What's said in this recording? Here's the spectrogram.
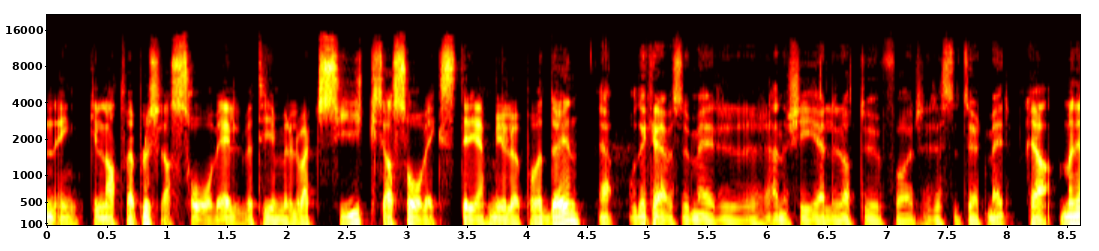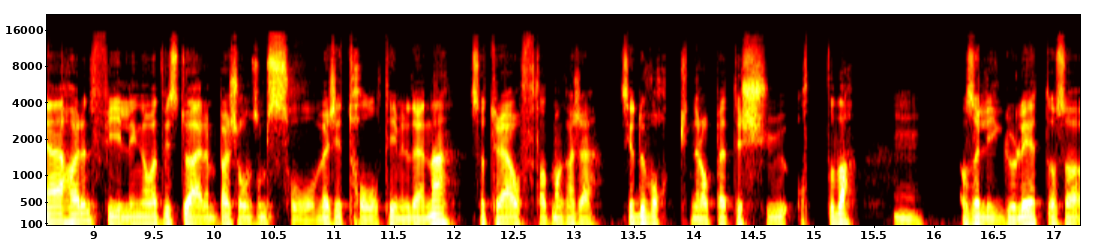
en enkel natt hvor jeg plutselig har sovet elleve timer eller vært syk, så jeg har sovet ekstremt mye i løpet av et døgn. ja, og det kreves jo mer energi, eller at du får restituert mer. Ja, Men jeg har en feeling av at hvis du er en person som sover i tolv timer i døgnet, så tror jeg ofte at man kanskje Si du våkner opp etter sju-åtte, da, og så ligger du litt, og så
